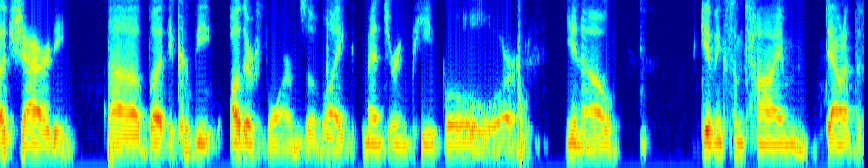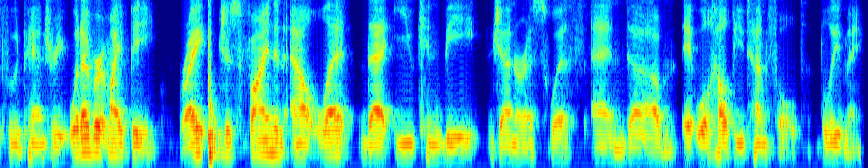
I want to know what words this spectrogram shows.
a charity uh, but it could be other forms of like mentoring people or you know giving some time down at the food pantry whatever it might be right? Just find an outlet that you can be generous with and um, it will help you tenfold believe me.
